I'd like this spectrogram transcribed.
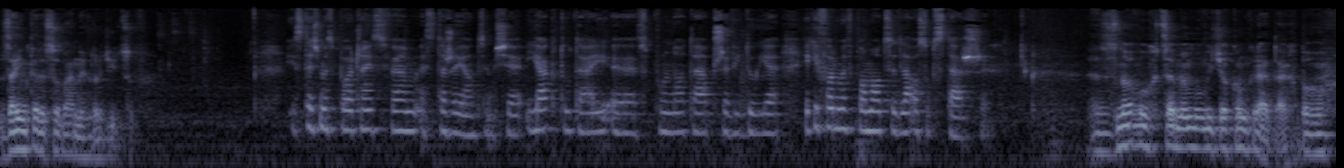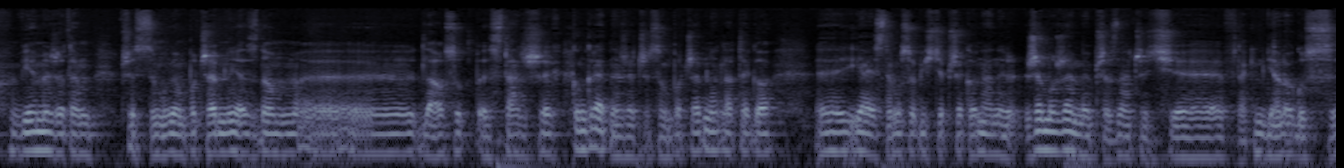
zainteresowanych rodziców. Jesteśmy społeczeństwem starzejącym się. Jak tutaj wspólnota przewiduje, jakie formy pomocy dla osób starszych? Znowu chcemy mówić o konkretach, bo wiemy, że tam wszyscy mówią, potrzebny jest dom dla osób starszych. Konkretne rzeczy są potrzebne, dlatego Y, ja jestem osobiście przekonany, że możemy przeznaczyć y, w takim dialogu z y,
